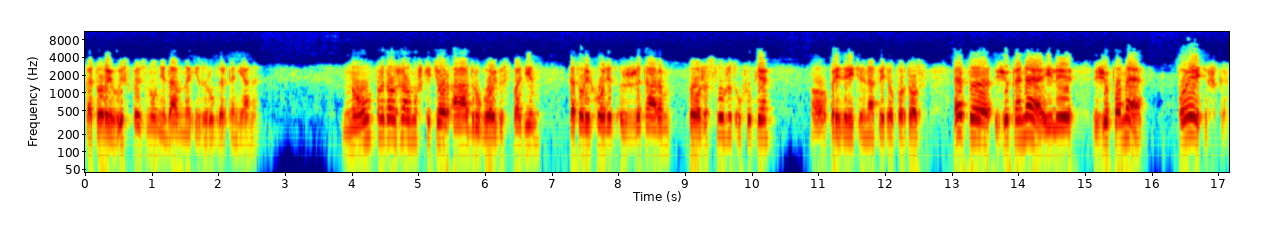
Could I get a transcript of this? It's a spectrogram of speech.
который выскользнул недавно из рук Д'Артаньяна. «Ну, — продолжал мушкетер, — а другой господин, который ходит с жетаром, тоже служит у Фуке?» «О», — презрительно ответил Портос, — «это Жюпене или Жюпоне, поэтишка».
